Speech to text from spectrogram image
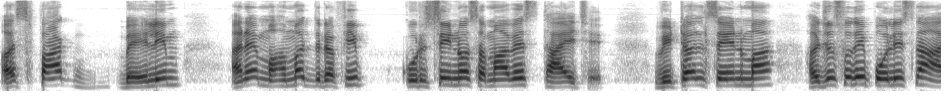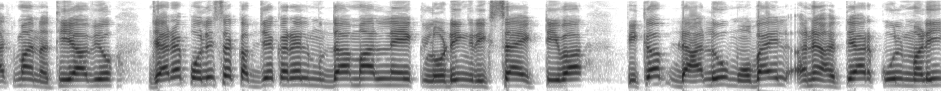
અશફાક બહેલીમ અને મોહમ્મદ રફી કુર્સીનો સમાવેશ થાય છે. વિઠ્ઠલ સેનમાં હજુ સુધી પોલીસના હાથમાં નથી આવ્યો. જ્યારે પોલીસે કબજે કરેલ મુદ્દામાલને એક લોડિંગ રિક્ષા, એક્ટિવા, પિકઅપ, ડાલુ, મોબાઈલ અને હથિયાર કુલ મળી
